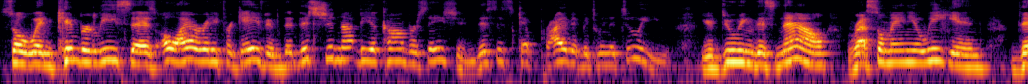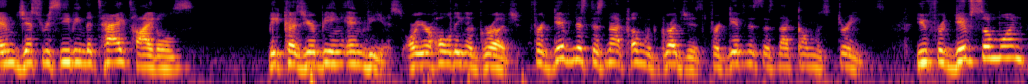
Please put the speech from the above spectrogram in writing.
So when Kimber Lee says, "Oh, I already forgave him," that this should not be a conversation. This is kept private between the two of you. You're doing this now, WrestleMania weekend, them just receiving the tag titles because you're being envious or you're holding a grudge. Forgiveness does not come with grudges. Forgiveness does not come with strings. You forgive someone,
